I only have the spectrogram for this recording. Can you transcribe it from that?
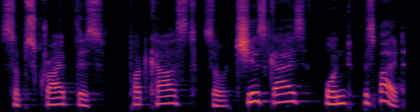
subscribe this podcast. So cheers, guys, und bis bald.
